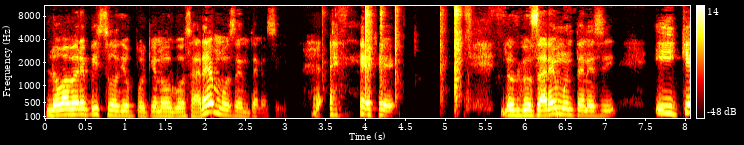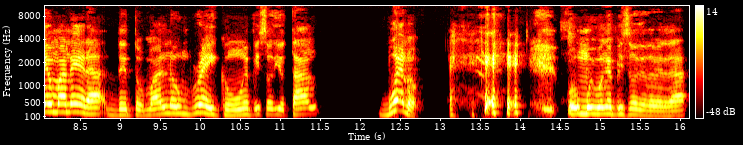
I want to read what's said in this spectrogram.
no va a haber episodio porque nos gozaremos en Tennessee. Nos gozaremos en Tennessee. Y qué manera de tomarnos un break con un episodio tan bueno. Fue un muy buen episodio, de verdad.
